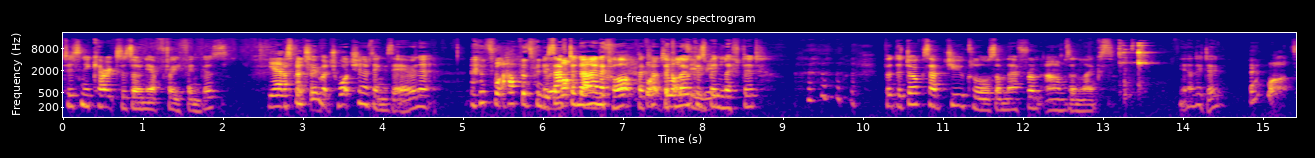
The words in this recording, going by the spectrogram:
Disney characters only have three fingers. Yeah, that's been too true. much watching of things here, isn't it? It's what happens when you're It's after nine o'clock. The, the a lot of cloak has been lifted. but the dogs have dew claws on their front arms and legs. Yeah, they do. Eh, What?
